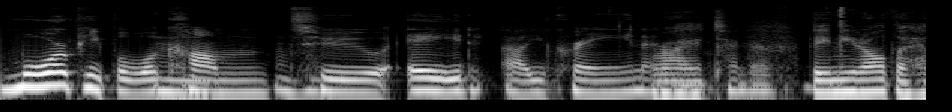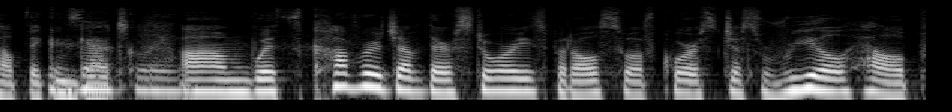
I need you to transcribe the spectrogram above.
more people will come to aid uh, Ukraine and Right. kind of They need all the help they can Exactly. get um, with coverage of their stories, but also, of course, just real help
